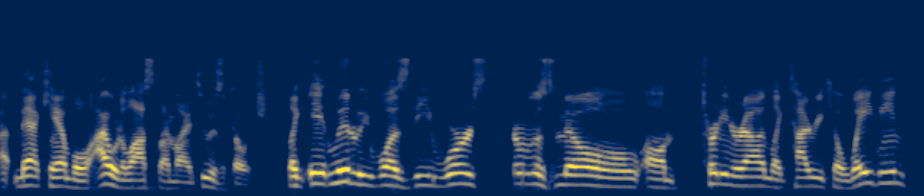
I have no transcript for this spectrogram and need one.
uh, Matt Campbell. I would have lost my mind too as a coach. Like it literally was the worst. There was no um turning around like Tyreek Hill waving.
